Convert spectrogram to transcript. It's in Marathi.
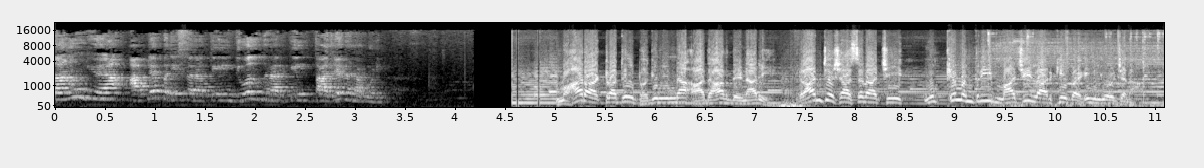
जाणून घेऊया आपल्या परिसरातील दिवसभरातील ताज्या घडामोडी. महाराष्ट्रातील भगिनींना आधार देणारी राज्य शासनाची मुख्यमंत्री माझी लाडकी बहीण योजना.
